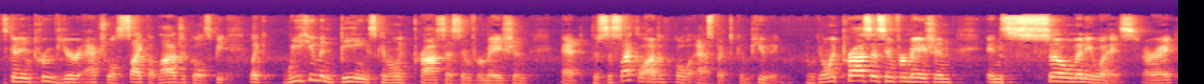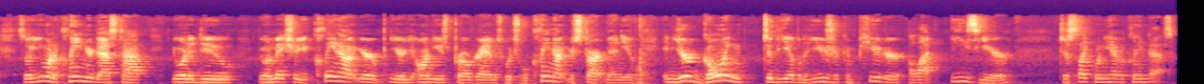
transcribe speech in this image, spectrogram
It's going to improve your actual psychological speed. Like we human beings can only process information at there's a psychological aspect to computing. We can only process information in so many ways. All right. So you want to clean your desktop. You want to do. You want to make sure you clean out your your unused programs, which will clean out your start menu, and you're going to be able to use your computer a lot easier, just like when you have a clean desk.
